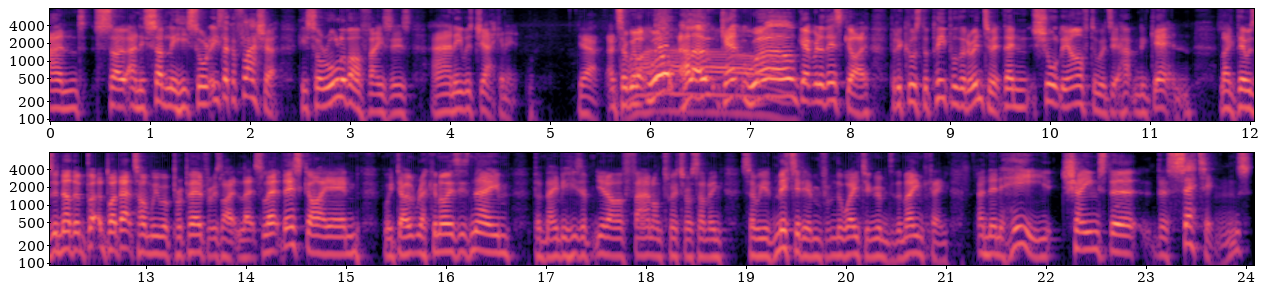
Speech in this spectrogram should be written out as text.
And so, and he, suddenly he saw he's like a flasher. He saw all of our faces, and he was jacking it. Yeah, and so we're like, "Whoa, hello, get whoa, get rid of this guy." But of course, the people that are into it, then shortly afterwards, it happened again. Like there was another, but by that time we were prepared for it. It was like, let's let this guy in. We don't recognise his name, but maybe he's a you know a fan on Twitter or something. So we admitted him from the waiting room to the main thing, and then he changed the the settings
